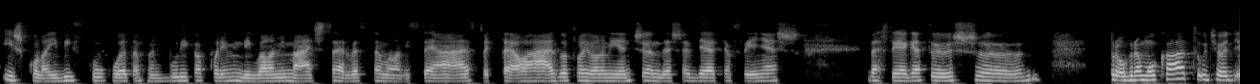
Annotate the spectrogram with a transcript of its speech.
iskolai diszkók voltak, meg bulik, akkor én mindig valami más szerveztem, valami szeánzt, vagy teaházat, vagy valamilyen csöndesebb, gyertyafényes, beszélgetős programokat, úgyhogy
